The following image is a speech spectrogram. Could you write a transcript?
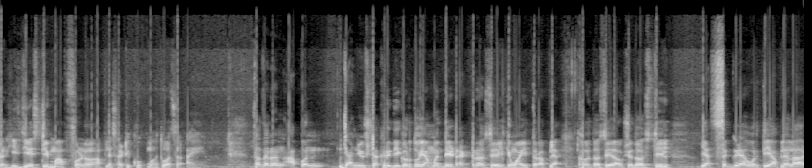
तर ही जी एस टी माफ होणं आपल्यासाठी खूप महत्त्वाचं आहे. साधारण आपण ज्या निविष्ठा खरेदी करतो यामध्ये ट्रॅक्टर असेल किंवा इतर आपल्या खत असेल औषधं असतील या सगळ्यावरती आपल्याला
